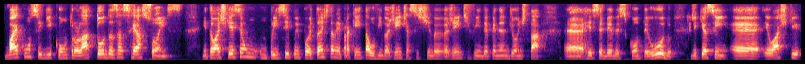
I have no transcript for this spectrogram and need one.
vai conseguir controlar todas as reações. Então, acho que esse é um, um princípio importante também para quem está ouvindo a gente, assistindo a gente, enfim, dependendo de onde está é, recebendo esse conteúdo, de que, assim, é, eu acho que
